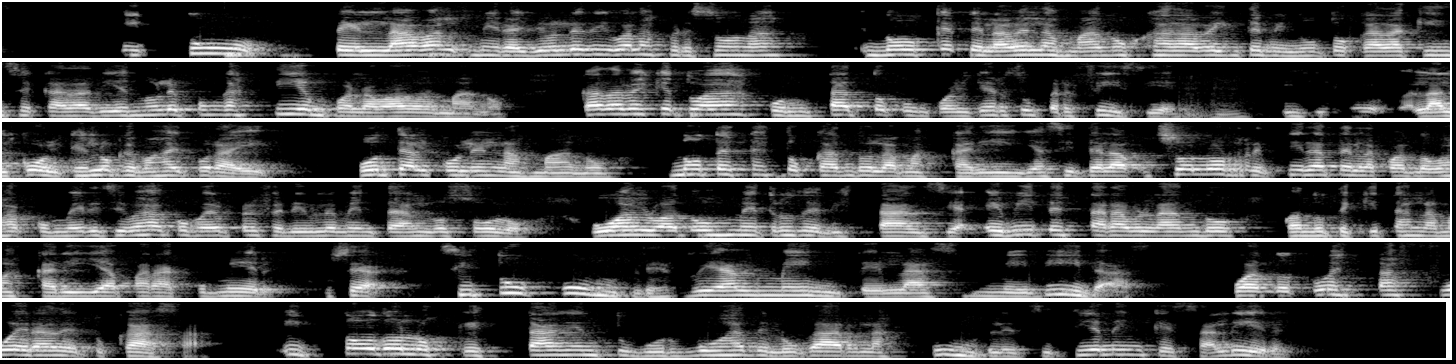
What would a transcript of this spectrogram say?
y tú te lavas, mira, yo le digo a las personas, no que te laves las manos cada 20 minutos, cada 15, cada 10, no le pongas tiempo al lavado de manos. Cada vez que tú hagas contacto con cualquier superficie, y, el alcohol, que es lo que más hay por ahí, ponte alcohol en las manos, no te estés tocando la mascarilla, si te la, solo retíratela cuando vas a comer y si vas a comer preferiblemente hazlo solo o hazlo a dos metros de distancia. Evita estar hablando cuando te quitas la mascarilla para comer. O sea, si tú cumples realmente las medidas cuando tú estás fuera de tu casa y todos los que están en tu burbuja de lugar las cumplen, si tienen que salir,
